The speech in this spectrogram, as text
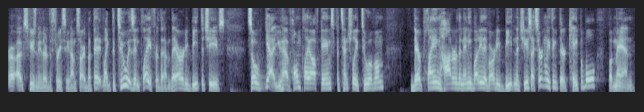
or, uh, excuse me, they're the three seed. I'm sorry, but they, like the two is in play for them. They already beat the Chiefs, so yeah, you have home playoff games, potentially two of them. They're playing hotter than anybody. They've already beaten the Chiefs. I certainly think they're capable, but man,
